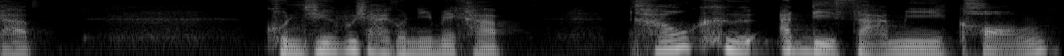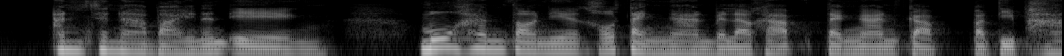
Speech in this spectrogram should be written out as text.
ครับ คุณชื่อผู้ชายคนนี้ไหมครับ เขาคืออดีตสามีของอัญชนาใบนั่นเอง โมฮันตอนนี้เขาแต่งงานไปแล้วครับ แต่งงานกับปฏิภา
